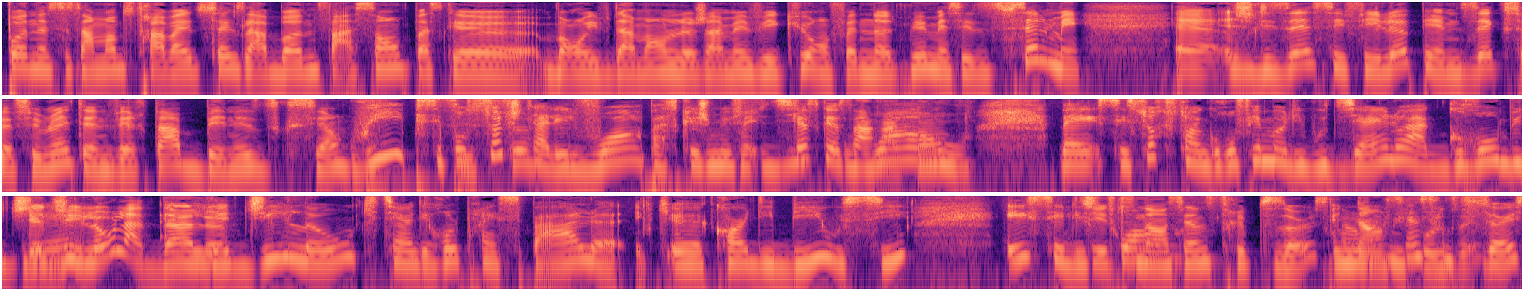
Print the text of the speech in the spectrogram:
pas nécessairement du travail du sexe de la bonne façon parce que, bon, évidemment, on l'a jamais vécu, on fait de notre mieux, mais c'est difficile. Mais euh, je lisais ces filles-là, puis elles me disaient que ce film-là était une véritable bénédiction. Oui, puis c'est pour ça que je suis allée le voir parce que je me suis Mais dit qu'est-ce que ça wow. raconte? Ben c'est sûr que c'est un gros film hollywoodien là à gros Il budget. y a J-Lo là-dedans, Il là, y a J-Lo qui tient un des rôles principaux, euh, Cardi B aussi, et c'est l'histoire une ancienne stripteaseuse. une même, ancienne stripteaseuse.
